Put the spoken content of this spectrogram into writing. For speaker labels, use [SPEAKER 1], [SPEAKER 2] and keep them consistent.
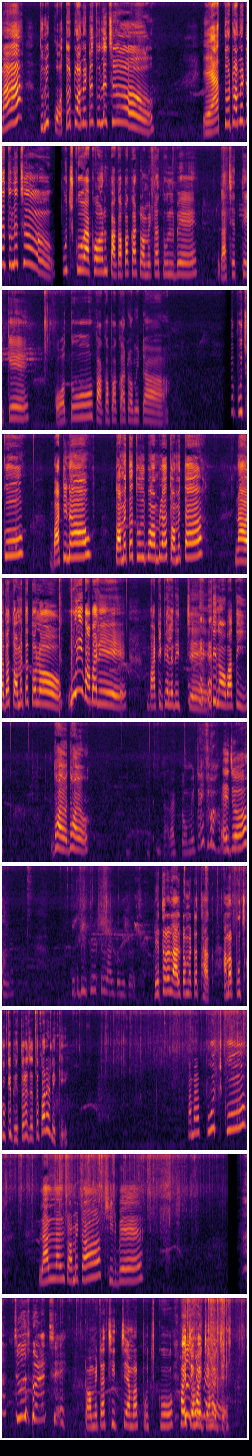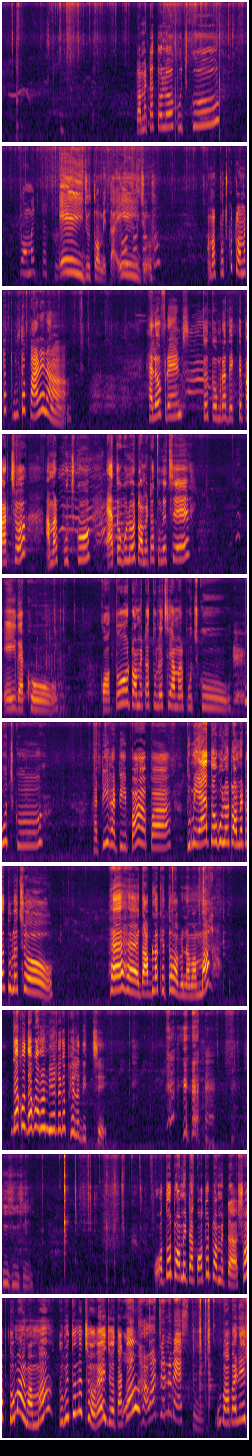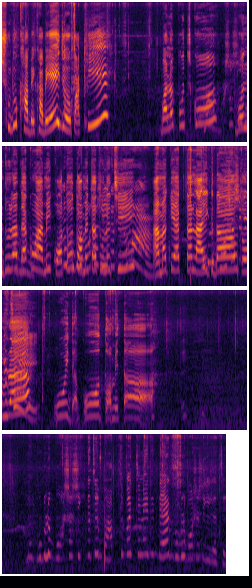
[SPEAKER 1] মা তুমি কত টমেটো তুলেছো? এত টমেটো তুলেছো? পুচকু এখন পাকা পাকা টমেটো তুলবে গাছের থেকে। কত পাকা পাকা টমেটা। পুচকু বাটি নাও। টমেটো তুলবো আমরা টমেটো। না এবার টমেটো তোলো। উরি বাবা রে বাটি ফেলে দিচ্ছে। বাটি নাও বাতি ধয়ো ধয়ো
[SPEAKER 2] দাঁড়া টমেটোই তো।
[SPEAKER 1] এই যে
[SPEAKER 2] ভিতরে একটা লাল টমেটো আছে।
[SPEAKER 1] ভেতরে লাল টমেটো থাক। আমার পুচকু কি ভেতরে যেতে পারে নাকি? আমার পুচকু লাল লাল টমেটো ছিঁড়বে।
[SPEAKER 2] চুল ধরেছে।
[SPEAKER 1] টমেটো ছিঁড়ছে আমার পুচকু। হয়েছে হয়েছে হয়েছে। টমেটো তোলো পুচকু।
[SPEAKER 2] টমেটো
[SPEAKER 1] এই যে টমেটো এই যে। আমার পুচকু টমেটো তুলতে পারে না। হ্যালো ফ্রেন্ডস, তো তোমরা দেখতে পারছ আমার পুচকু এতগুলো টমেটো তুলেছে। এই দেখো, কত টমেটো তুলেছে আমার পুচকু। পুচকু, হাঁটি হাঁটি, পা পা, তুমি এতগুলো টমেটো তুলেছো। হ্যাঁ হ্যাঁ গাবলা খেতে হবে না মাম্মা। দেখো দেখো, আমার মেয়েটাকে ফেলে দিচ্ছে। হি হি হি। কত টমেটা কত টমেটা? সব তোমার মাম্মা? তুমি তুলেছো? এই যে তাকাও।
[SPEAKER 2] খাওয়ার জন্য ব্যস্ত।
[SPEAKER 1] ও বাবা রে শুধু খাবে খাবে। এই যে পাখি। বলো পুচকু বন্ধুরা দেখো আমি কত টমেটা তুলেছি। আমাকে একটা লাইক দাও তোমরা। ওই দেখো টমেটা।
[SPEAKER 2] বুগলো বসা শিখেছে ভাবতে পারছি না এদি দেখ বুগলো বসা শিখে গেছে।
